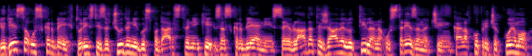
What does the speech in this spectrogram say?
Ljudje so v skrbeh, turisti začudeni, gospodarstveniki zaskrbljeni. Se je vlada težave lotila na ustrezen način? Kaj lahko pričakujemo,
